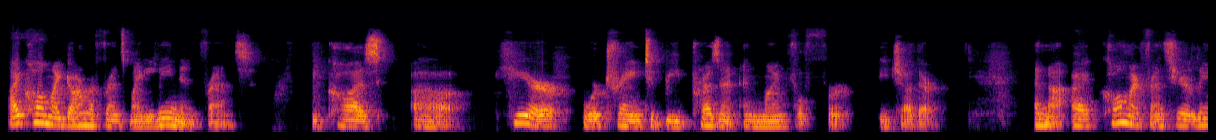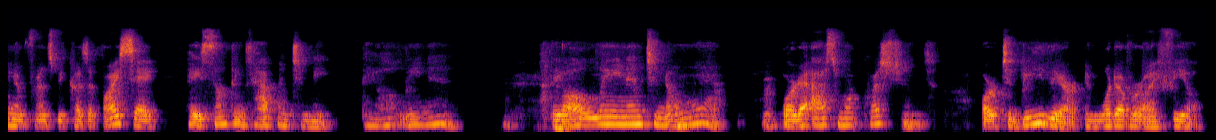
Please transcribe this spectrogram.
I call my Dharma friends my lean in friends because uh, here we're trained to be present and mindful for each other. And I, I call my friends here lean in friends because if I say, hey, something's happened to me, they all lean in. They all lean in to know more or to ask more questions or to be there in whatever I feel.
